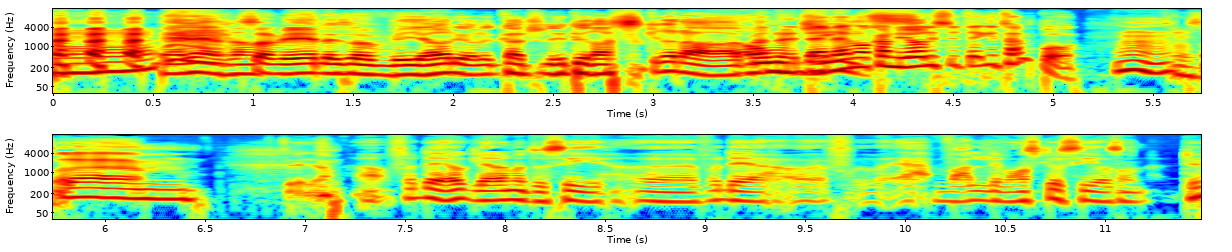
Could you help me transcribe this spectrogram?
Det er det, sånn. Så vi, liksom, vi gjør det jo kanskje litt raskere, da. Oh, Men det er det man kan gjøre i sitt eget tempo. Mm. Så det, um, det ja. Ja, for det òg gleder jeg meg til å si. eh, For det er veldig vanskelig å si. Og sånn, du,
